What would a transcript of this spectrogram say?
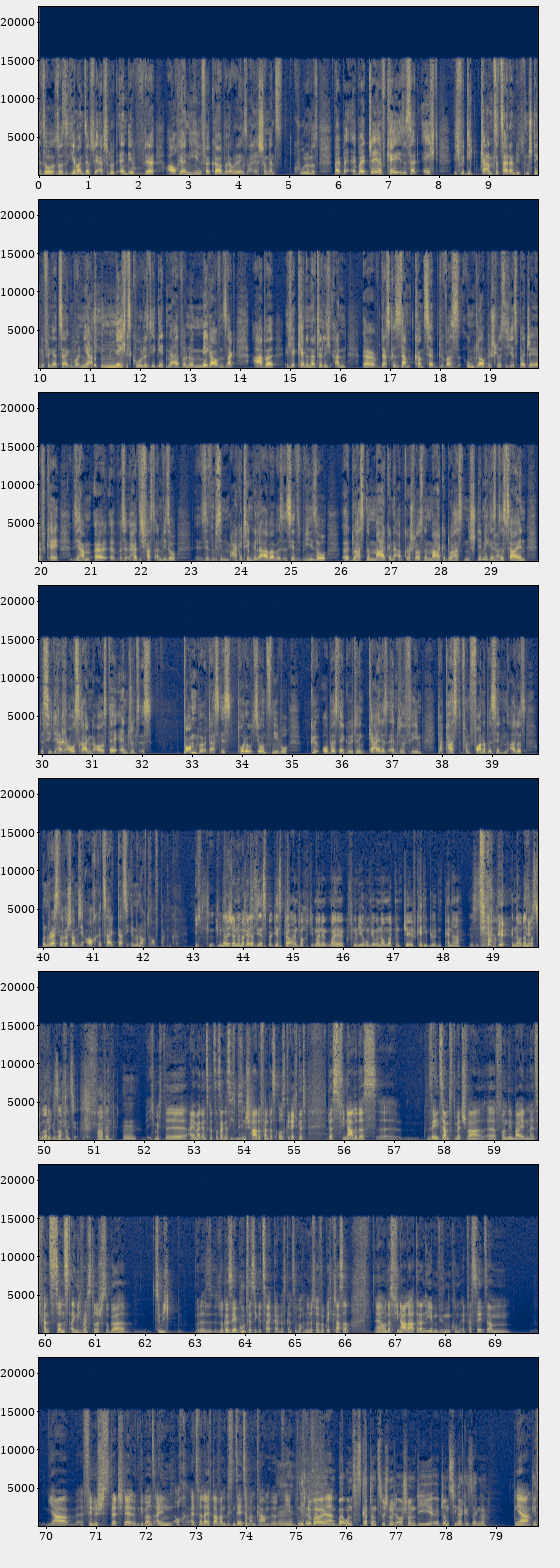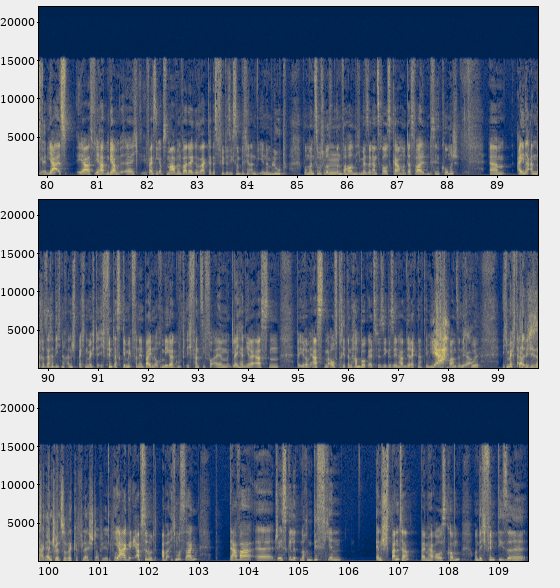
So, so jemand, selbst wie Absolute Andy, der auch ja einen Heel verkörpert, aber du denkst, ah, der ist schon ganz cool und das. Bei, bei, bei JFK ist es halt echt, ich würde die ganze Zeit am liebsten Stinkefinger zeigen wollen. Ihr habt nichts Cooles, ihr geht mir einfach nur mega auf den Sack. Aber ich erkenne natürlich an, äh, das Gesamtkonzept, was unglaublich schlüssig ist bei JFK. Sie haben, äh, äh, es hört sich fast an wie so, ist jetzt ein bisschen Marketinggelaber, aber es ist jetzt wie so, äh, du hast eine Marke, eine abgeschlossene Marke, du hast ein stimmiges Ja. Design, das sieht herausragend aus, der Entrance ist Bombe. Das ist Produktionsniveau. Oberster Güte, ein geiles Entrance-Theme. Da passt von vorne bis hinten alles. Und wrestlerisch haben sie auch gezeigt, dass sie immer noch draufpacken können. Ich, Ich finde das schön, schön ganz, dass Jesper, Jesper einfach die, meine, meine Formulierung hier übernommen hat mit JFK, die blöden Penner. Das ist einfach genau das, was du gerade gesagt hast, hier. Marvin. ich möchte einmal ganz kurz noch sagen, dass ich es ein bisschen schade fand, dass ausgerechnet das Finale das äh, seltsamste Match war äh, von den beiden. Also ich fand es sonst eigentlich wrestlerisch sogar ziemlich oder sogar sehr gut, was sie gezeigt haben das ganze Wochenende. Das war wirklich klasse. Äh, und das Finale hatte dann eben diesen etwas seltsamen ja, äh, Finish-Stretch, der irgendwie bei uns allen, auch als wir live da waren, ein bisschen seltsam ankam irgendwie. Nicht nur bei, Ja. bei uns, es gab dann zwischendurch auch schon die äh, John Cena-Gesänge. Ja, es, ja, es, ja, es, wir hatten, wir haben, äh, ich, ich weiß nicht, ob es Marvin war, der gesagt hat, es fühlte sich so ein bisschen an wie in einem Loop, wo man zum Schluss drin war und nicht mehr so ganz rauskam und das war halt ein bisschen komisch. Ähm, eine andere Sache, die ich noch ansprechen möchte, ich finde das Gimmick von den beiden auch mega gut. Ich fand sie vor allem gleich an ihrer ersten, bei ihrem ersten Auftritt in Hamburg, als wir sie gesehen haben, direkt nach dem Hit, Ja! wahnsinnig Ja. cool. Ich möchte Da hat mich dieses sagen, Entrance so weggeflasht, auf jeden Fall. ja, absolut. Aber ich muss sagen, da war äh, Jay Skillett noch ein bisschen entspannter beim Herauskommen. Und ich finde diese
